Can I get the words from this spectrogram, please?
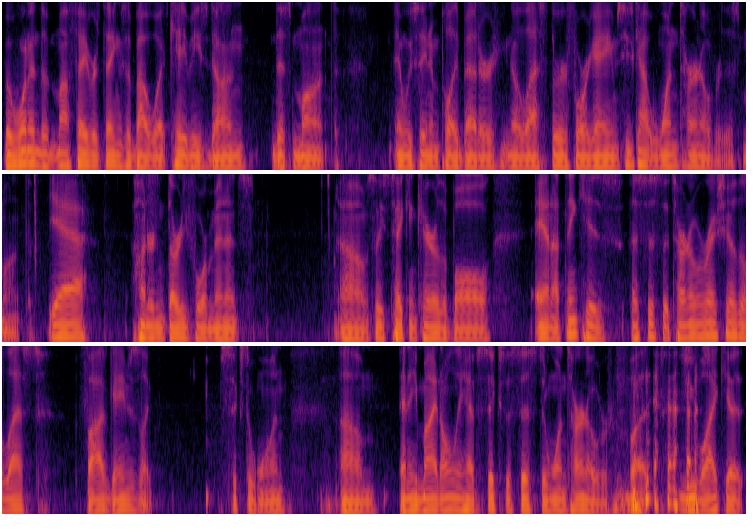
but one of the my favorite things about what KB's done this month, and we've seen him play better, you know, the last three or four games. He's got one turnover this month. Yeah. 134 minutes. Um, so he's taking care of the ball. And I think his assist to turnover ratio the last five games is like six to one. Um, and he might only have six assists and one turnover, but you like it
